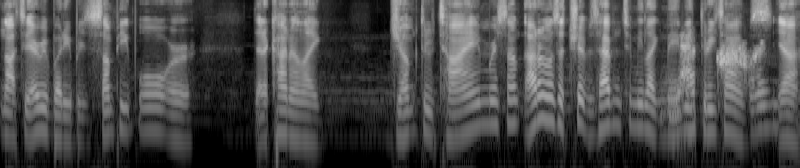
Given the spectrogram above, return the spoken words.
not to everybody, but some people, or that are kind of like jump through time or something? I don't know. It's a trip. It's happened to me like maybe That's three times. Yeah,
